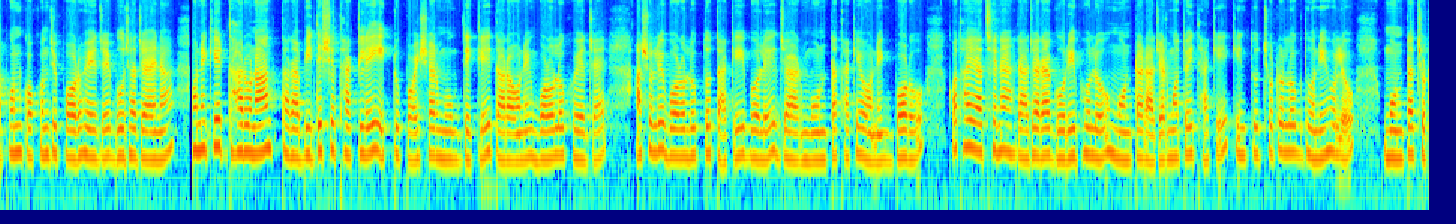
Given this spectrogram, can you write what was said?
আপন কখন যে পর হয়ে যায় বোঝা যায় না। অনেকের ধারণা, তারা বিদেশে থাকলেই একটু পয়সার মুখ দেখলেই তারা অনেক বড়লোক হয়ে যায়। আসলে বড়লোক তো তাকেই বলে, যার মনটা থাকে অনেক বড়। কথায় আছে না, রাজারা গরিব হলেও মনটা রাজার মতোই থাকে, কিন্তু ছোট লোক ধনী হলেও মনটা ছোট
